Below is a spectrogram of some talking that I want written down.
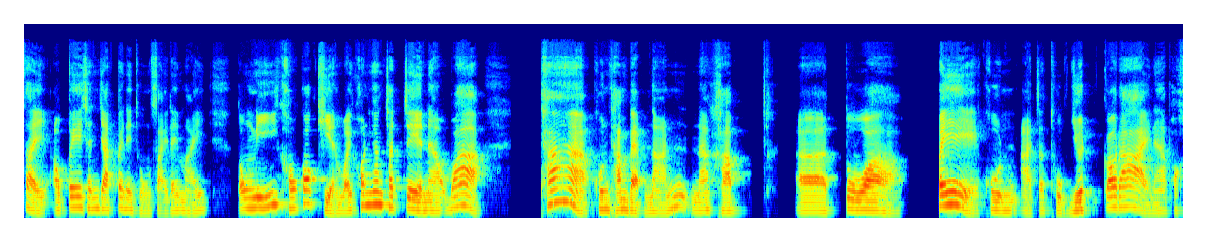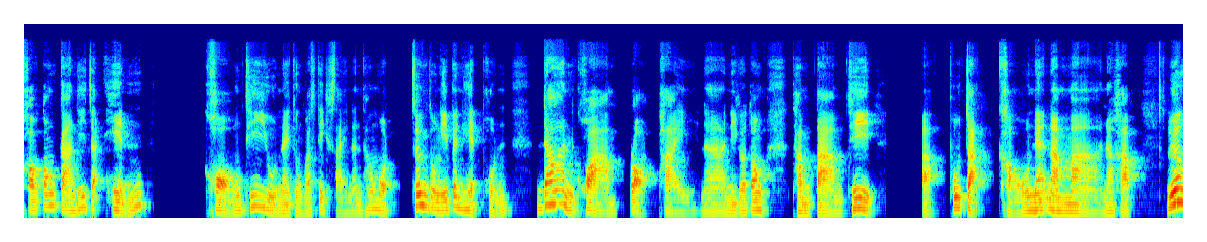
ใส่เอาเป้ฉันยัดไปในถุงใส่ได้ไหม?ตรงนี้เขาก็เขียนไว้ค่อนข้างชัดเจนนะว่า ถ้าคุณทำแบบนั้นนะครับเอ่อตัวเป้คุณอาจจะถูกยึดก็ได้นะเพราะเขาต้องการที่จะเห็นของที่อยู่ในถุงพลาสติกใสนั้นทั้งหมด ซึ่งตรงนี้เป็นเหตุผลด้านความปลอดภัยนะนนี้ก็ต้องทำตามที่ผู้จัดเขาแนะนำมานะครับ เรื่อง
